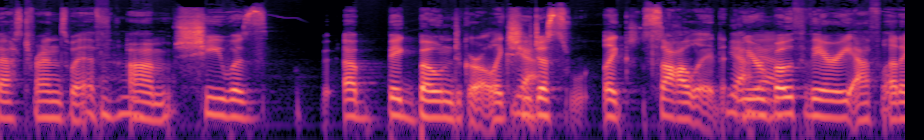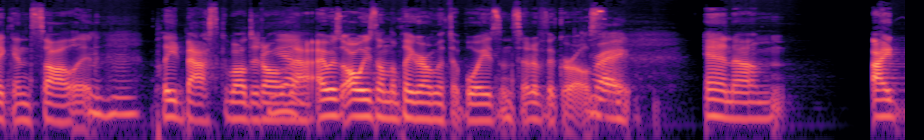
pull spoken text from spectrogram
best friends with, Mhm. um, she was a big boned girl. Like she Yeah. just like solid. Yeah. We were Yeah. both very athletic and solid. Mm-hmm. Played basketball, did all Yeah. that. I was always on the playground with the boys instead of the girls. Right. And um I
